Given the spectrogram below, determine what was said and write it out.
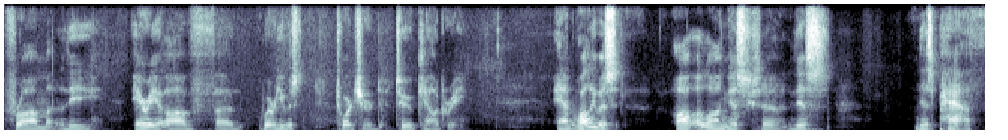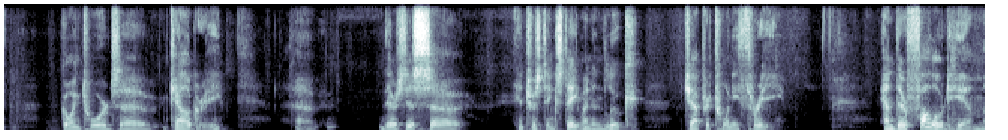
from the area of uh, where he was tortured to Calvary. And while he was all along this uh, this this path going towards uh, Calvary, uh, there's this uh, interesting statement in Luke chapter 23. And there followed him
